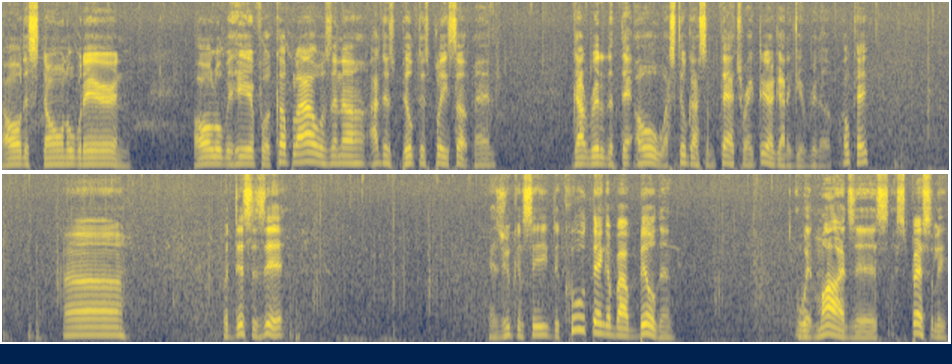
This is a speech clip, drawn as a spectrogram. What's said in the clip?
all this stone over there and all over here for a couple hours and uh I just built this place up man. Got rid of the that oh I still got some thatch right there I gotta get rid of. Okay. Uh but this is it. As you can see the cool thing about building with mods is especially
